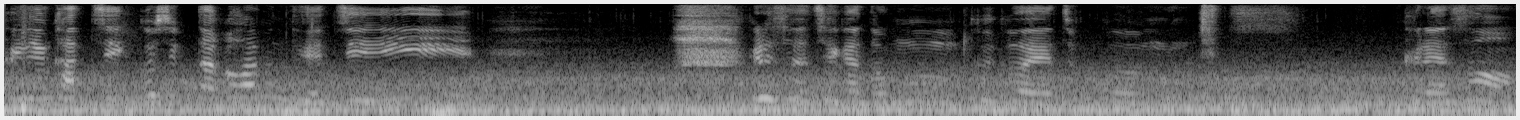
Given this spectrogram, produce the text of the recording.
그냥 같이 있고 싶다고 하면 되지. 하, 그래서 제가 너무 그거에 조금 그래서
